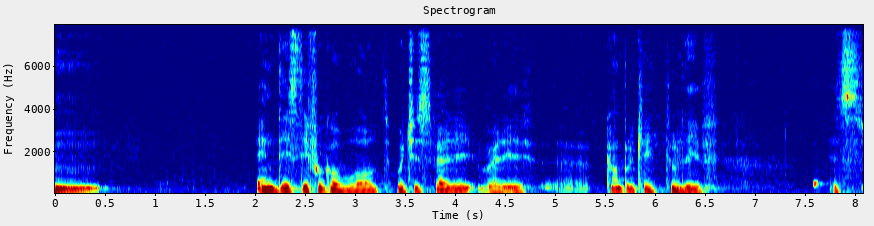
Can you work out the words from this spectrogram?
um, in this difficult world, which is very, very uh, complicated to live, it's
